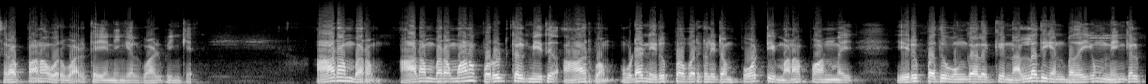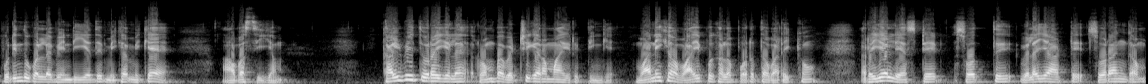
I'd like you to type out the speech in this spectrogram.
சிறப்பான ஒரு வாழ்க்கையை நீங்கள் வாழ்வீங்க. ஆடம்பரம் ஆடம்பரமான பொருட்கள் மீது ஆர்வம் உடன் இருப்பவர்களிடம் போட்டி மனப்பான்மை இருப்பது உங்களுக்கு நல்லது என்பதையும் நீங்கள் புரிந்து கொள்ள வேண்டியது மிக மிக அவசியம். கல்வித்துறையில் ரொம்ப வெற்றிகரமாக இருப்பீங்க. வணிக வாய்ப்புகளை பொறுத்த வரைக்கும் ரியல் எஸ்டேட் சொத்து விளையாட்டு சுரங்கம்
